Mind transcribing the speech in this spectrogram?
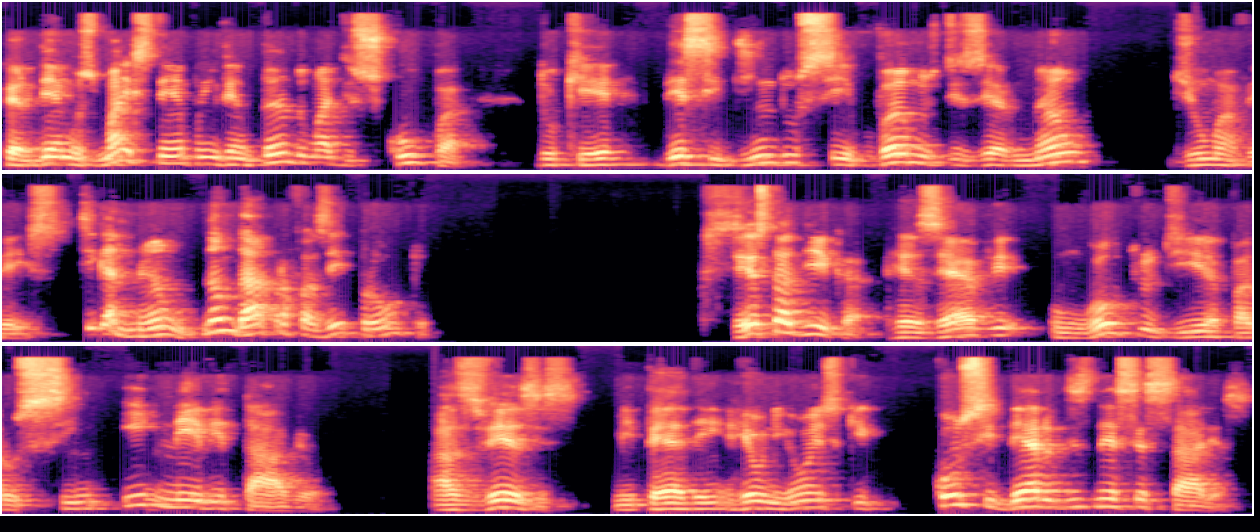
Perdemos mais tempo inventando uma desculpa do que decidindo se vamos dizer não de uma vez. Diga não, não dá para fazer pronto. Sexta dica: reserve um outro dia para o sim inevitável. Às vezes me pedem reuniões que considero desnecessárias,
